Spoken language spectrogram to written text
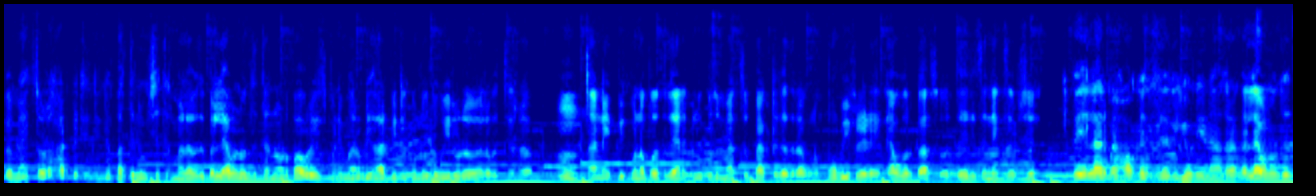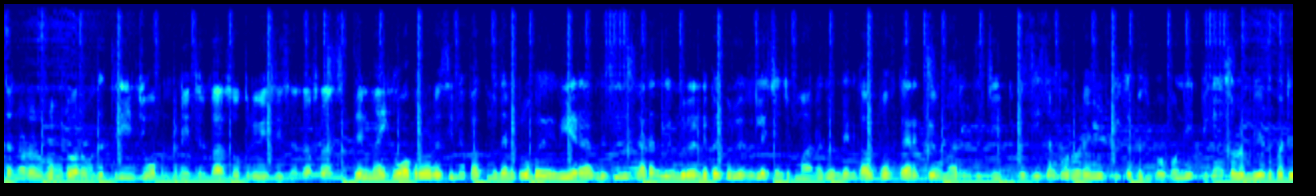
இப்போ மேக்ஸோட ஹார்ட் பீட் நின்று பத்து நிமிஷத்துக்கு மேலே ஆகுது. இப்போ லெவன் வந்து தன்னோட பவரை யூஸ் பண்ணி மறுபடியும் ஹார்ட் பீட்டை கொண்டு வந்து உயிரோட வர வச்சிடறா. ம் நான் நெட் பிக் பண்ண போகிறதுல எனக்கு லூக்கஸ் மேக்ஸ் பேக் டுகெதர் ஆகணும். மூவி ஃப்ரைடே ஞாபகம் இருக்கா? So there is an exception இப்போ எல்லாருமே ஹாக்கின்ஸில் ரியூனியன் ஆகிறாங்க. லெவன் வந்து தன்னோட ரூம் டோரை வந்து த்ரீ இன்ச் ஓப்பன் பண்ணி வச்சிருக்கா. So previous season reference then Mike ஓப்பரோட சீனை பார்க்கும்போது எனக்கு ரொம்ப வியடாக இருந்துச்சு. இது சடன்லி உங்கள் ரெண்டு பேருக்குள்ள ரிலேஷன்ஷிப் மாறினது வந்து எனக்கு அவுட் ஆஃப் கேரக்டர் மாதிரி இருந்துச்சு. இப்போ சீசன் ஃபோரோட நெட்பிக்கை பற்றி பார்ப்போம். நெட்பிக்னு சொல்ல முடியாது பட்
